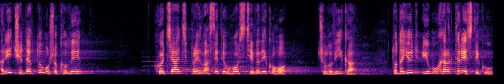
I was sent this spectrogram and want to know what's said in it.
Річ іде в тому, що коли хочуть пригласити в гості великого чоловіка, то дають йому характеристику,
